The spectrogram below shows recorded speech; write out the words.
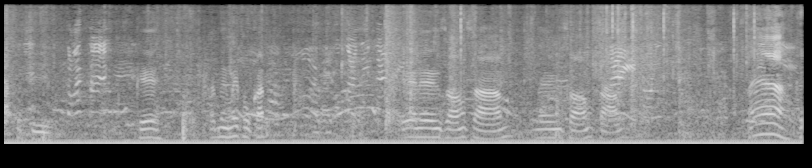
ดักทุกทีโอเคแป๊บนึงไม่โฟกัสโอเคหนึ่งสองสามหนึ่งสองสามแหมโอเค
